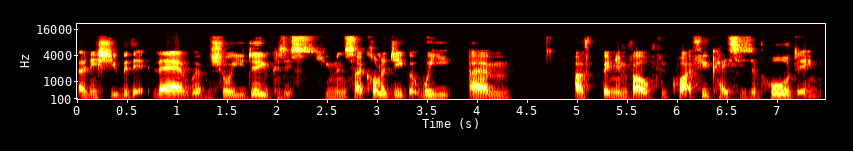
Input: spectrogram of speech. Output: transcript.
an issue with it there. I'm sure you do because it's human psychology. But we, um, I've been involved with quite a few cases of hoarding.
